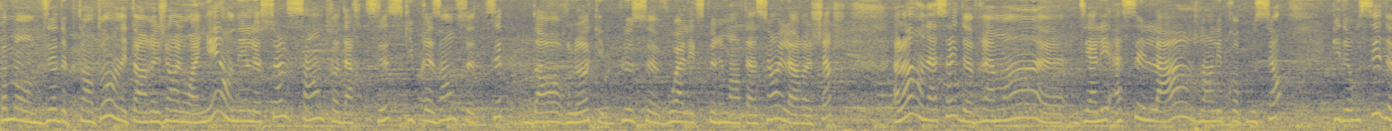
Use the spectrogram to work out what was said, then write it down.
Comme on disait depuis tantôt, on est en région éloignée. On est le seul centre d'artistes qui présente ce type d'art-là, qui est plus voie à l'expérimentation et la recherche. Alors, on essaye de vraiment euh, d'y aller assez large dans les propositions. Puis de, aussi, de,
